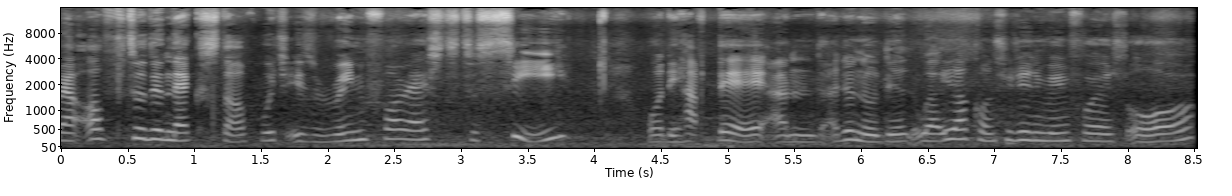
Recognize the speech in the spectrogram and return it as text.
we're off to the next stop, which is rainforest to see what they have there. And I don't know, they, we're either considering rainforest or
